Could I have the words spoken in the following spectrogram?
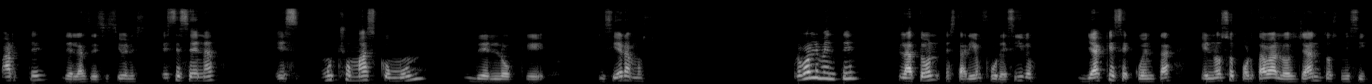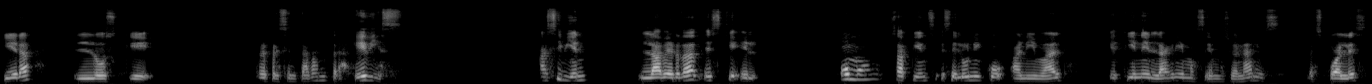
parte de las decisiones. Esta escena es mucho más común de lo que quisiéramos. Probablemente Platón estaría enfurecido, ya que se cuenta que no soportaba los llantos, ni siquiera los que representaban tragedias. Así bien, la verdad es que el Homo sapiens es el único animal que tiene lágrimas emocionales, las cuales,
